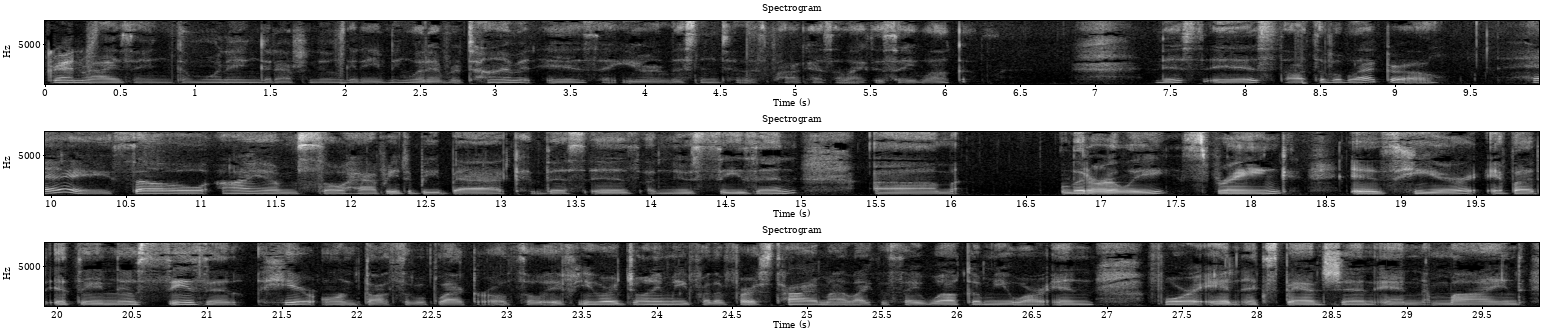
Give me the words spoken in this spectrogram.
Grand Rising, good morning, good afternoon, good evening, whatever time it is that you're listening to this podcast, I'd like to say welcome. This is Thoughts of a Black Girl. Hey, so I am so happy to be back. This is a new season. Um, literally, spring is here, but it's a new season here on Thoughts of a Black Girl. So if you are joining me for the first time, I'd like to say welcome. You are in for an expansion and mind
